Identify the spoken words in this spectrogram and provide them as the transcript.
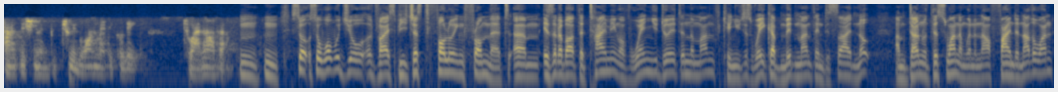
transitioning between one medical aid to another. Mm-hmm. So, so what would your advice be? Just following from that, um, is it about the timing of when you do it in the month? Can you just wake up mid-month and decide, no, I'm done with this one. I'm going to now find another one,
